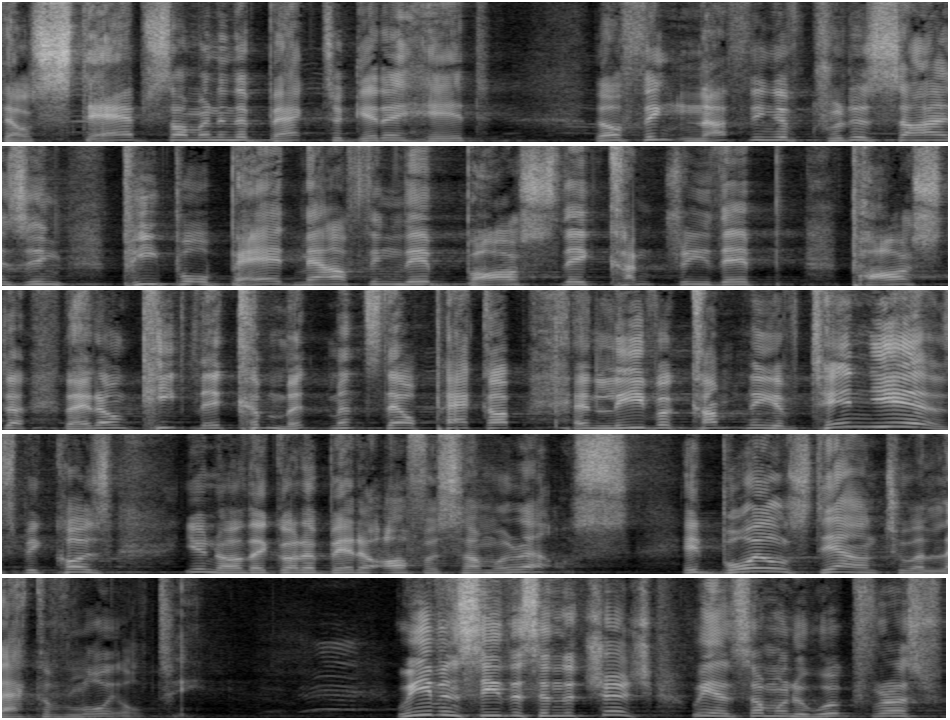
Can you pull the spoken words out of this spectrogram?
They'll stab someone in the back to get ahead. They'll think nothing of criticizing people, bad mouthing their boss, their country, their pastor. They don't keep their commitments. They'll pack up and leave a company of 10 years because, you know, they got a better offer somewhere else. It boils down to a lack of loyalty. We even see this in the church. We had someone who worked for us.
